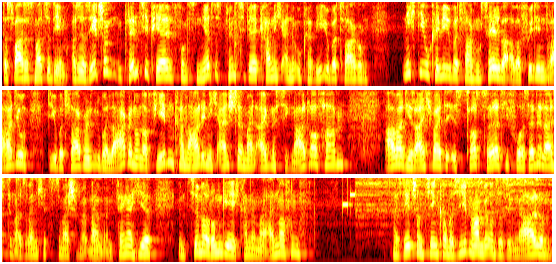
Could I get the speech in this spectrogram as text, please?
das war es jetzt mal zu dem. Also ihr seht schon, prinzipiell funktioniert es. Prinzipiell kann ich eine UKW-Übertragung, nicht die UKW-Übertragung selber, aber für den Radio die Übertragung überlagern und auf jedem Kanal, den ich einstelle, mein eigenes Signal drauf haben. Aber die Reichweite ist trotz relativ hoher Sendeleistung, also wenn ich jetzt zum Beispiel mit meinem Empfänger hier im Zimmer rumgehe, ich kann den mal einmachen. Ihr seht schon, 10,7 haben wir unser Signal und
